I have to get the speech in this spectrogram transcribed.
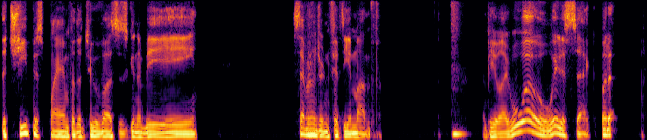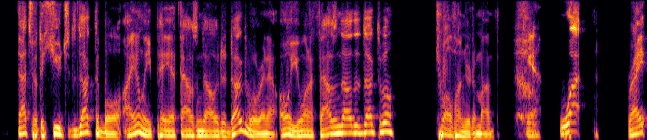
The cheapest plan for the two of us is going to be 750 a month people like, whoa, wait a sec. But that's with a huge deductible. I only pay a thousand dollar deductible right now. Oh, you want a thousand dollar deductible? Twelve hundred a month. Yeah. What? Right.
